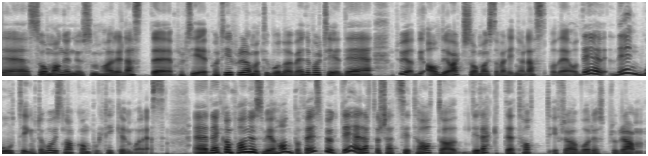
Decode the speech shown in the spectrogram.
det er så mange nå som har lest eh, parti, partiprogrammet til Bonde Arbeiderparti. Det tror jeg vi aldri har vært så mange som har vært inne og lest på det. Og det, det er en god ting, for da får vi snakke om politikken vår. Den kampanjen som vi har hatt på Facebook, det er rett og slett sitater direkte tatt fra vårt program.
